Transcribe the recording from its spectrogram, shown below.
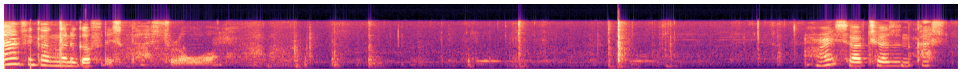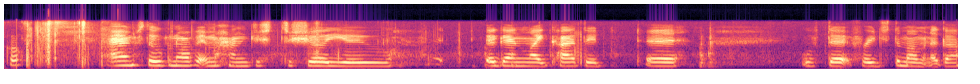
I think I'm going to go for this Castrol one. Alright, so I've chosen the Castrol. I am still going to have it in my hand just to show you again like I did uh, with Dirt 3 just a moment ago.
